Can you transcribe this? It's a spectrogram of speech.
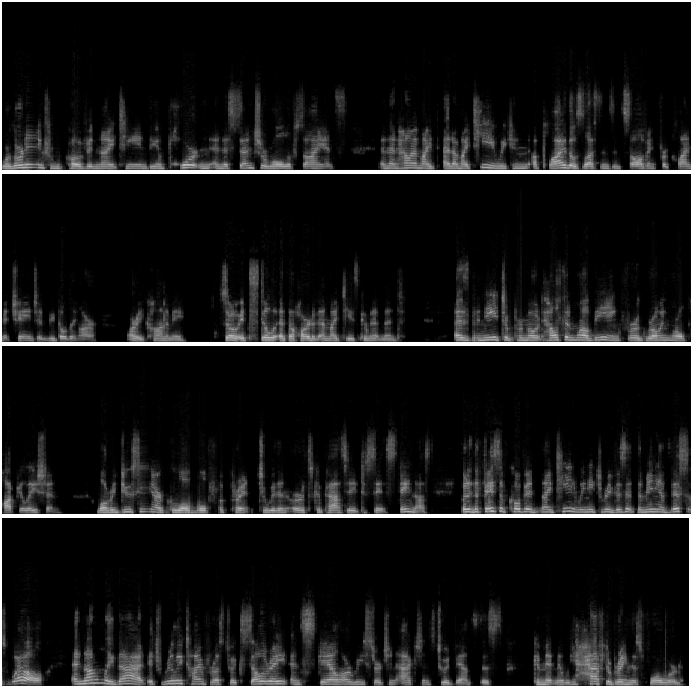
we're learning from COVID 19 the important and essential role of science, and then how I, at MIT we can apply those lessons in solving for climate change and rebuilding our, our economy. So it's still at the heart of MIT's commitment. As the need to promote health and well being for a growing world population while reducing our global footprint to within Earth's capacity to sustain us. But in the face of COVID 19, we need to revisit the meaning of this as well and not only that, it's really time for us to accelerate and scale our research and actions to advance this commitment. We have to bring this forward.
